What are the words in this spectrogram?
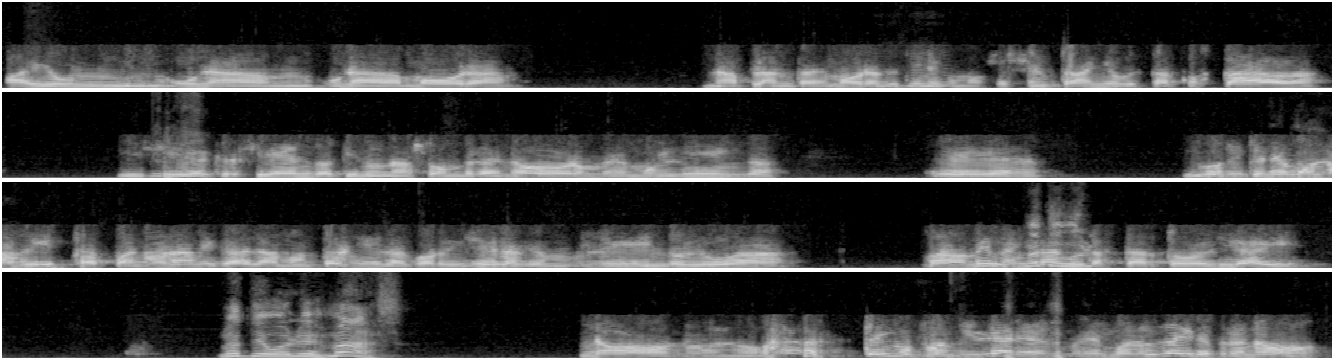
hay un, una, una mora, una planta de mora que tiene como 60 años, que está acostada y sigue creciendo, tiene una sombra enorme, muy linda. Eh, y bueno, tenemos unas vistas panorámicas de la montaña y de la cordillera, que es muy lindo el lugar. Bueno, a mí me encanta estar todo el día ahí. ¿No te volvés más? No, no, no. Tengo familiares en, Buenos Aires, pero no.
